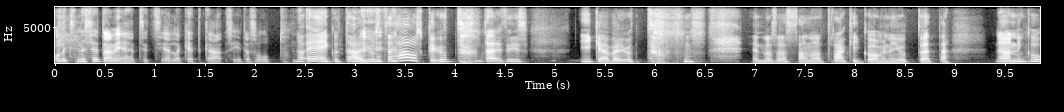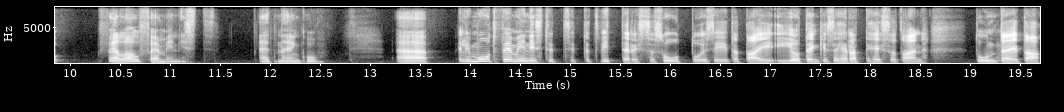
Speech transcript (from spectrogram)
Oliko ne setämiehet sitten siellä, ketkä siitä suuttu? No ei, kun tämä on just se hauska juttu, tai siis ikävä juttu. en osaa sanoa trakikoominen juttu, että ne on niinku fellow feminists. Että ne niinku, ää, Eli muut feministit sitten Twitterissä suuttui siitä tai jotenkin se herätti heissä jotain tunteita,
